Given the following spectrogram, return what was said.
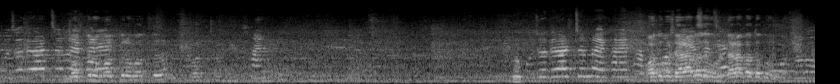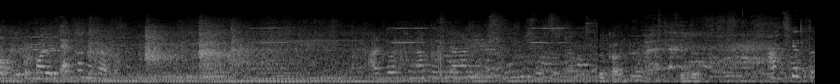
পুজো দেওয়ার জন্য পুজো দেওয়ার জন্য এখানে কত করে ডালা কত কত আর দক্ষিণা কত আজকে তো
